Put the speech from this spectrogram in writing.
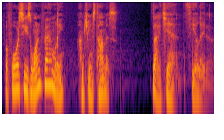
For Four Seas One Family, I'm James Thomas. 再见. See you later.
